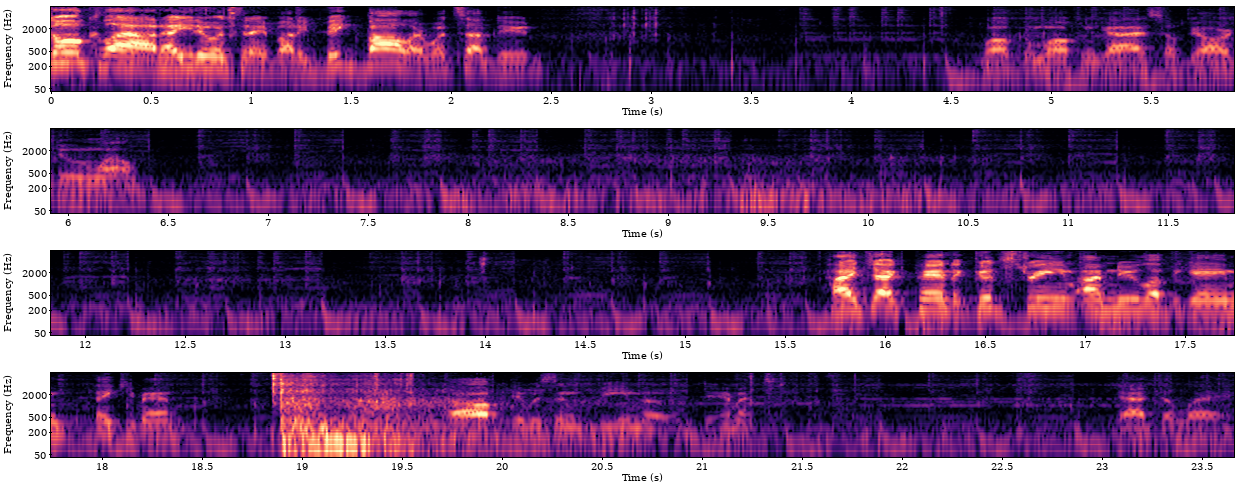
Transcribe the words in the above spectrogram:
Soul Cloud, how you doing today, buddy? Big Baller, what's up, dude? Welcome, welcome, guys. Hope y'all are doing well. Hijack Panda, good stream. I'm new, love the game. Thank you, man. Oh, it was in V mode, damn it. That delay.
